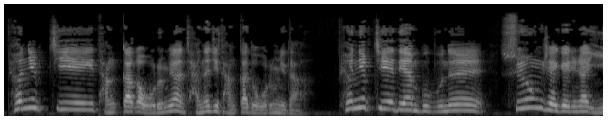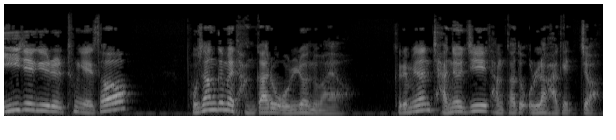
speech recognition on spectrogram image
편입지의 단가가 오르면 잔여지 단가도 오릅니다. 편입지에 대한 부분을 수용 재결이나 이의 재결을 통해서 보상금의 단가를 올려놓아요. 그러면 잔여지 단가도 올라가겠죠.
